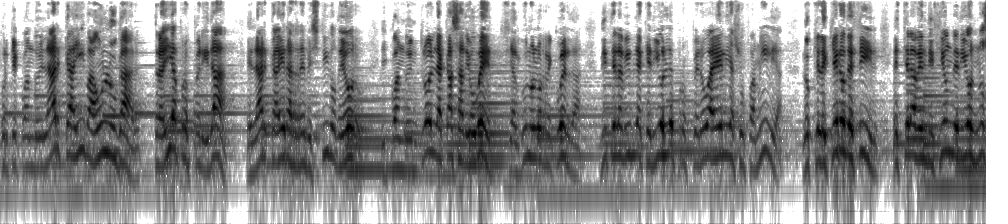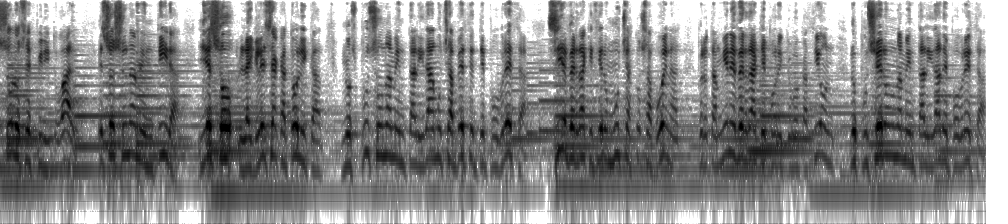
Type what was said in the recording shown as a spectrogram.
porque cuando el arca iba a un lugar, traía prosperidad. El arca era revestido de oro. Cuando entró en la casa de Obed, si alguno lo recuerda, dice la Biblia que Dios le prosperó a él y a su familia. Lo que le quiero decir es que la bendición de Dios no solo es espiritual, eso es una mentira. Y eso la Iglesia Católica nos puso una mentalidad muchas veces de pobreza. Sí es verdad que hicieron muchas cosas buenas, pero también es verdad que por equivocación nos pusieron una mentalidad de pobreza.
